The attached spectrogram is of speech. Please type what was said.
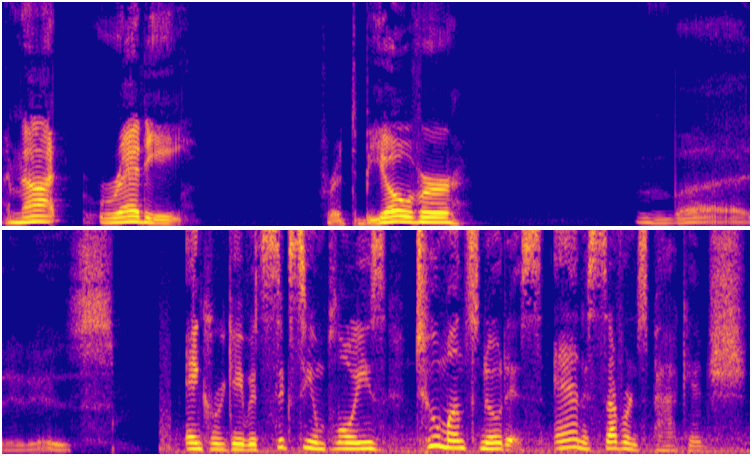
I'm not ready for it to be over, but it is. Anchor gave its 60 employees two months' notice and a severance package.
